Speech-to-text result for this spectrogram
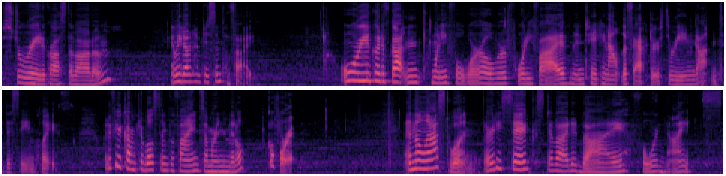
straight across the bottom, and we don't have to simplify. Or you could have gotten 24 over 45, then taken out the factor 3 and gotten to the same place. But if you're comfortable simplifying somewhere in the middle, go for it. And the last one, 36 divided by 4 ninths.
